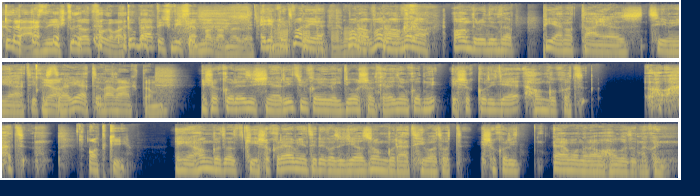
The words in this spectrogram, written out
Tubázni is tudok, fogom a tubát, és viszem magam mögött. Egyébként van, ilyen, van, a, van, a, van a Android, a Piano Tiles című játék, azt ja, vágjátok? már vágtam. És akkor ez is ilyen ritmikai, meg gyorsan kell egyönkodni, és akkor ugye hangokat, ha- hát Add ki. igen, hangot ad ki, és akkor elméletileg az ugye a zongorát hivatott, és akkor itt elmondanám a hallgatóknak, hogy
